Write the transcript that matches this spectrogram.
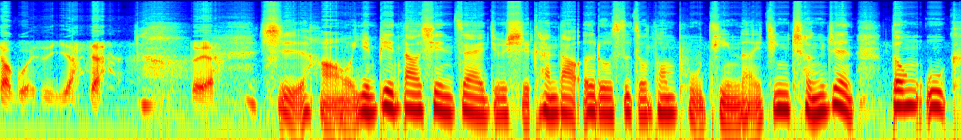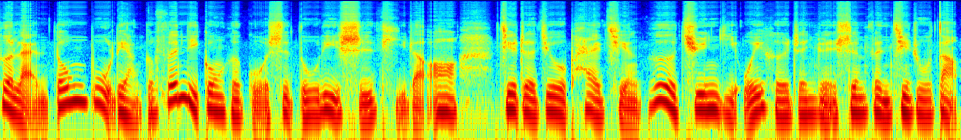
效果也是一样的，对呀、啊，是好演变到现在，就是看到俄罗斯总统普京呢，已经承认东乌克兰东部两个分离共和国是独立实体了啊、哦。接着就派遣俄军以维和人员身份进入到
